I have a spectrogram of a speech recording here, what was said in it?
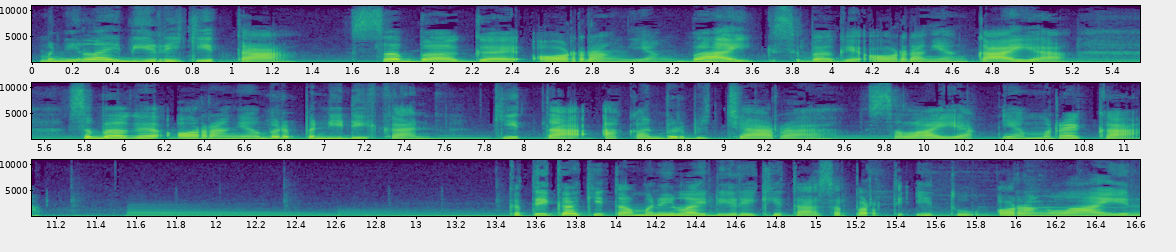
menilai diri kita sebagai orang yang baik, sebagai orang yang kaya, sebagai orang yang berpendidikan, kita akan berbicara selayaknya mereka. Ketika kita menilai diri kita seperti itu, orang lain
